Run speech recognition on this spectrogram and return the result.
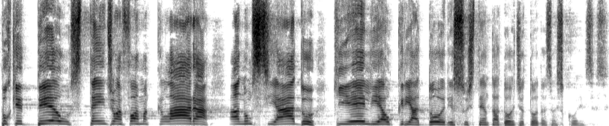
porque Deus tem de uma forma clara anunciado que Ele é o Criador e sustentador de todas as coisas.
